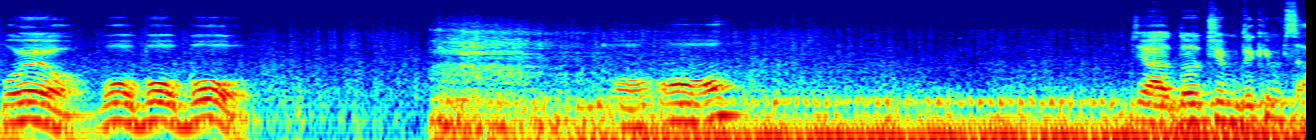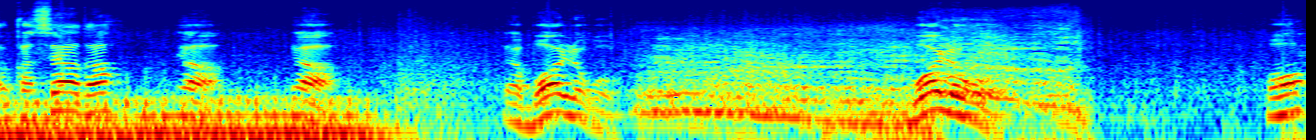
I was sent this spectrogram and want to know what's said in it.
뭐예요? 뭐 뭐 뭐? 어? 어? 야, 너 지금 느낌 약간 쎄하다? 야, 야, 야, 뭐 하려고? 뭐 하려고? 어?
